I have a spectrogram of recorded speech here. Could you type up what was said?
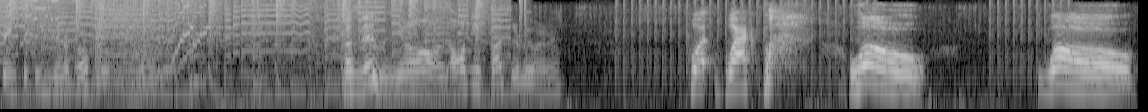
think that this is inappropriate. Because it isn't, you know, all, all these butts everywhere, man. Put black, black, whoa, whoa,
